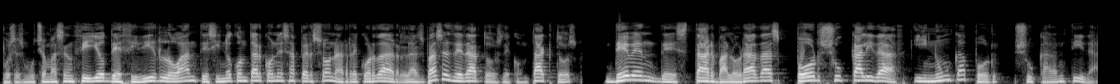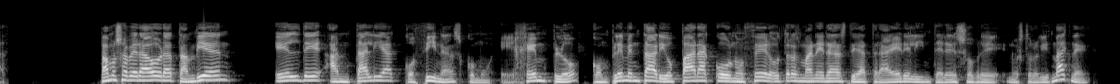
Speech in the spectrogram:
pues es mucho más sencillo decidirlo antes y no contar con esa persona. Recordar, las bases de datos de contactos deben de estar valoradas por su calidad y nunca por su cantidad. Vamos a ver ahora también el de Antalya Cocinas como ejemplo complementario para conocer otras maneras de atraer el interés sobre nuestro lead magnet.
